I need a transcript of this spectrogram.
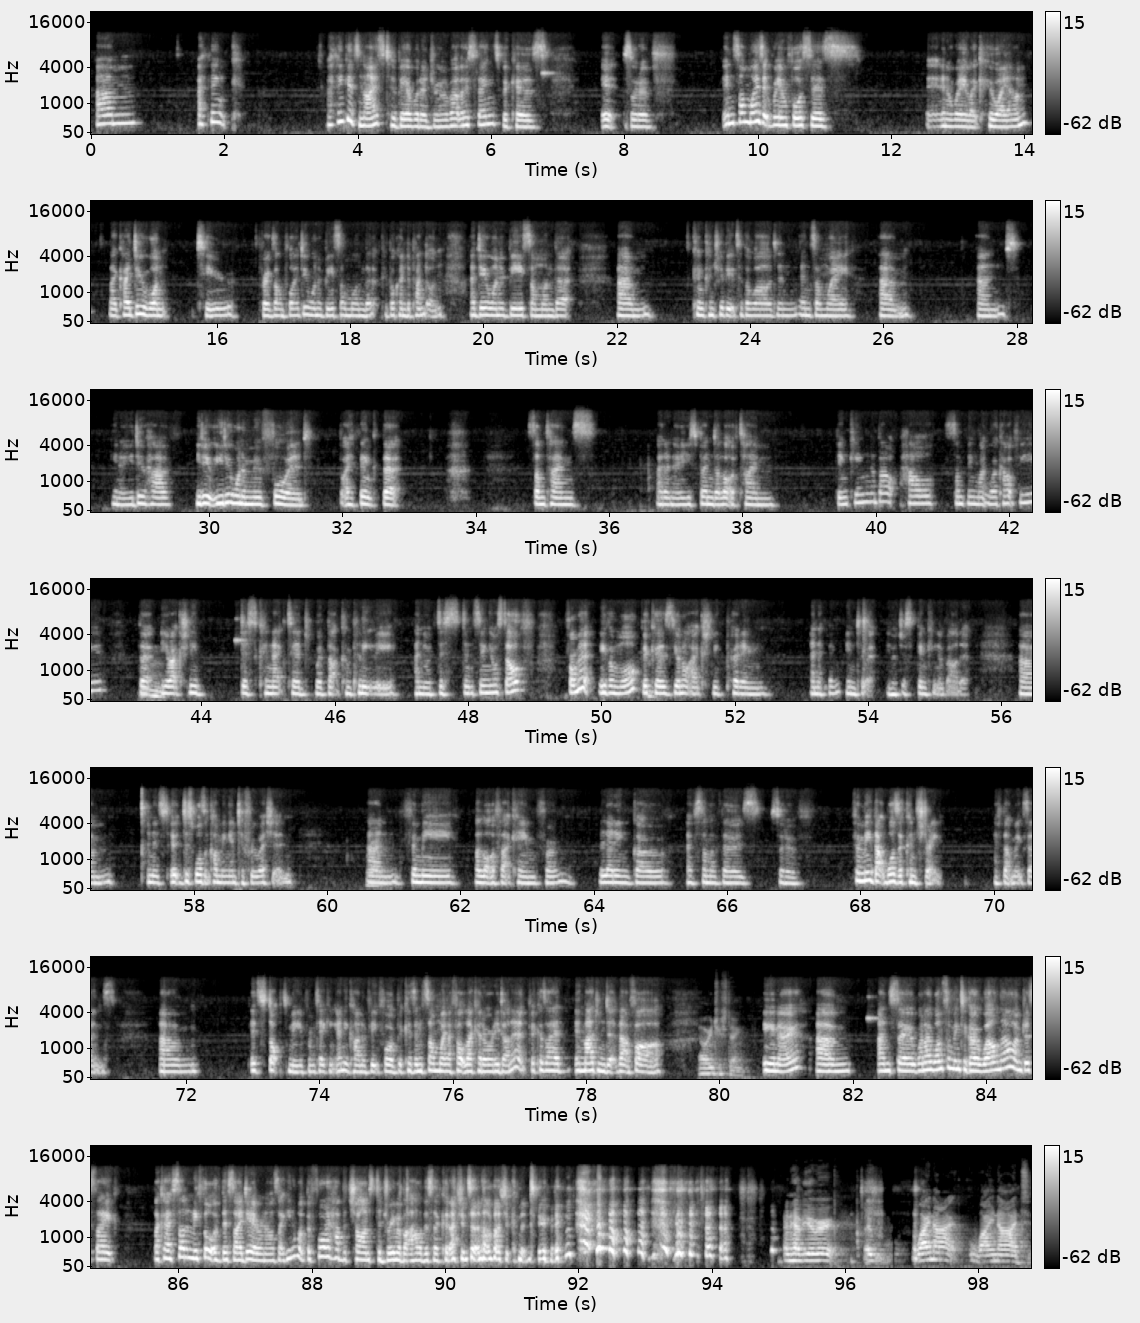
Um i think i think it's nice to be able to dream about those things because it sort of in some ways it reinforces in a way like who I am. Like I do want to, for example, I do want to be someone that people can depend on. I do want to be someone that um, can contribute to the world in in some way. Um, and you know, you do have you do you do want to move forward, but I think that sometimes I don't know, you spend a lot of time thinking about how something might work out for you that mm. you're actually disconnected with that completely and you're distancing yourself from it even more mm. because you're not actually putting anything into it you're just thinking about it um, and it's it just wasn't coming into fruition right. and for me a lot of that came from letting go of some of those sort of for me that was a constraint if that makes sense. Um, it stopped me from taking any kind of leap forward because in some way I felt like I'd already done it because I had imagined it that far. Oh, interesting. You know? Um, and so when I want something to go well now, I'm just like, like I suddenly thought of this idea and I was like, you know what, before I have the chance to dream about how this could actually turn out, I'm actually going to do it. and have you ever, why not, why not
